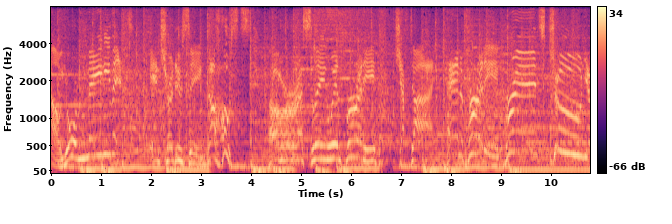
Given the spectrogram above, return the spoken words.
Now, your main event. Introducing the hosts of Wrestling with Freddie, Jeff Dye, and Freddie Prinze Jr.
